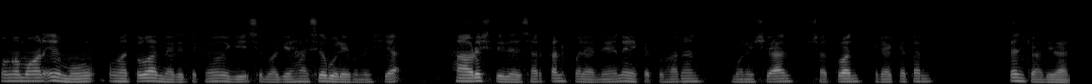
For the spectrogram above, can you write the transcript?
Pengembangan ilmu, pengetahuan dari teknologi sebagai hasil budaya manusia harus didasarkan pada nilai ketuhanan, kemanusiaan, persatuan, kerakyatan, dan keadilan.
